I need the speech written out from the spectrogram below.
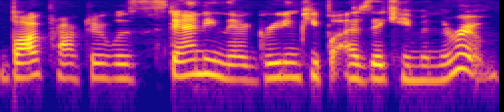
Bob Proctor was standing there greeting people as they came in the room.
